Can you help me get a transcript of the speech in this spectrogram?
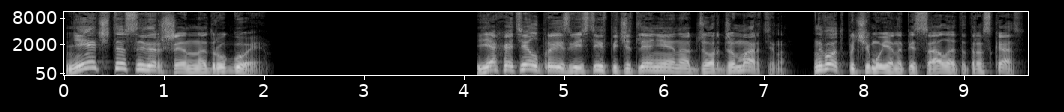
Нечто совершенно другое. Я хотел произвести впечатление на Джорджа Мартина. Вот почему я написал этот рассказ.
